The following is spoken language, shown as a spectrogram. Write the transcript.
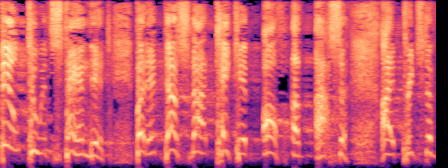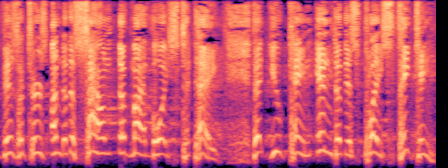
built to withstand it, but it does not take it off of us. I preach to visitors under the sound of my voice today that you came into this place thinking,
